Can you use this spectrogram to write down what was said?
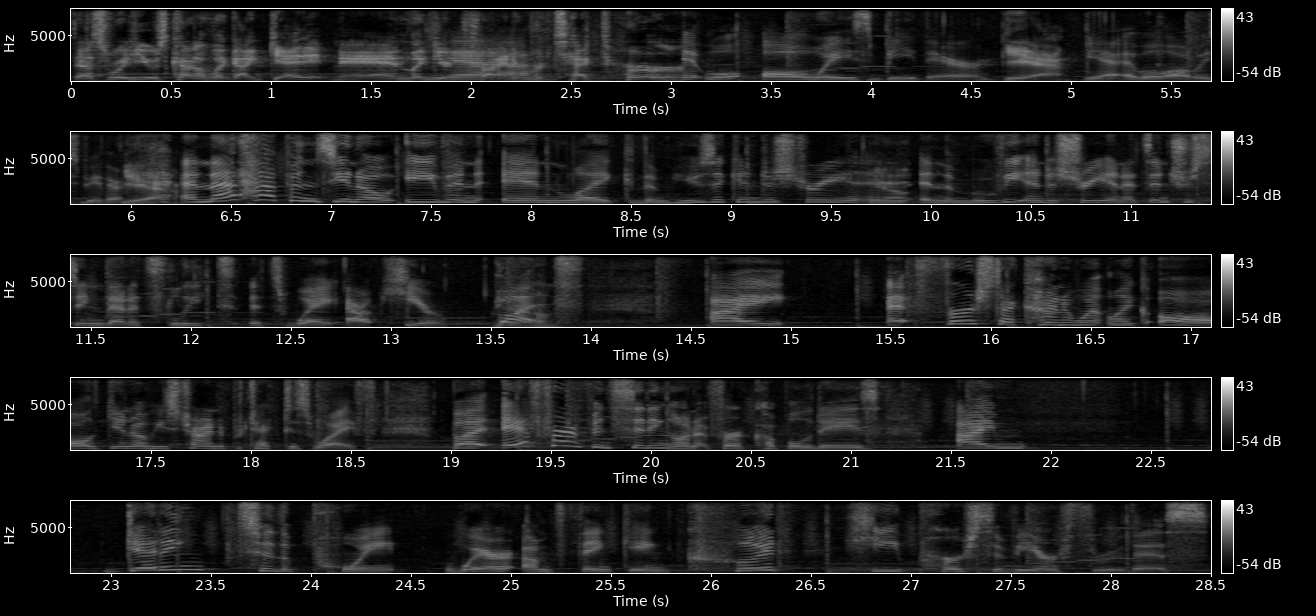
That's where he was kind of like, I get it, man. Like you're trying to protect her. It will always be there. yeah. Yeah, it will always be there. Yeah. And that happens, you know, even in like the music industry and Yeah. in the movie industry. And it's interesting that it's leaked its way out here. But I, at first, I kind of went like, oh, you know, he's trying to protect his wife. But after I've been sitting on it for a couple of days, I'm getting to the point where I'm thinking, could he persevere through this?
